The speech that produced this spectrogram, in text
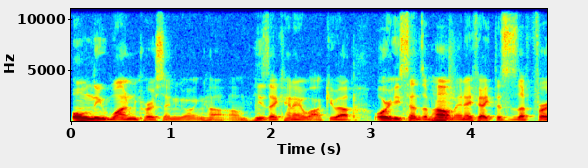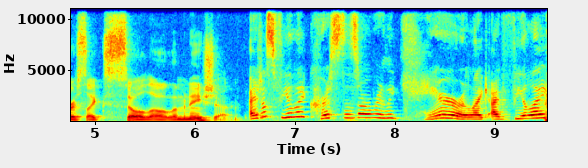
only one person going home. He's like, "Can I walk you out?" Or he sends them home, and I feel like this is the first like solo elimination. I just feel like Chris doesn't really care. Like I feel like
